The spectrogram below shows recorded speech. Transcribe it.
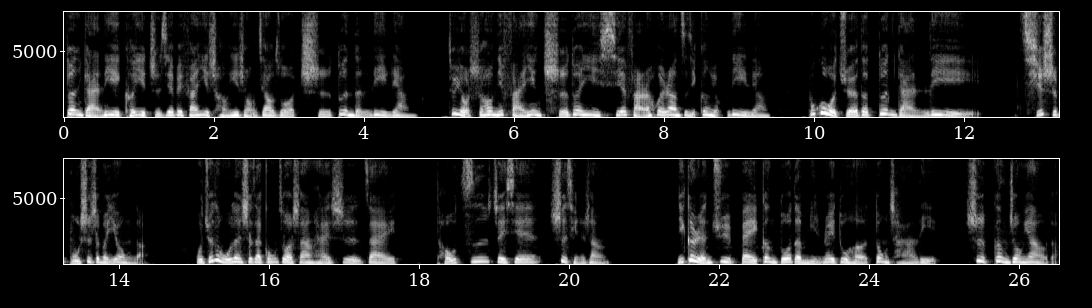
钝感力可以直接被翻译成一种叫做迟钝的力量。就有时候你反应迟钝一些，反而会让自己更有力量。不过我觉得钝感力其实不是这么用的。我觉得无论是在工作上还是在投资这些事情上，一个人具备更多的敏锐度和洞察力是更重要的。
